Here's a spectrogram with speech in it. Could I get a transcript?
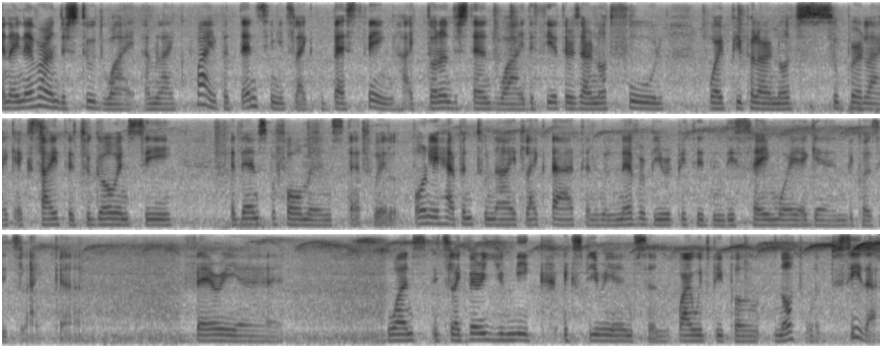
and I never understood why. I'm like, why? But dancing, it's like the best thing. I don't understand why the theaters are not full, why people are not super like excited to go and see a dance performance that will only happen tonight like that and will never be repeated in this same way again because it's like uh, very uh, once it's like very unique experience and why would people not want to see that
